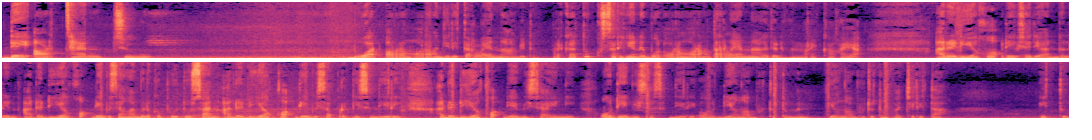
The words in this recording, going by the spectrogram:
they are tend to buat orang-orang jadi terlena gitu. Mereka tuh keseringannya buat orang-orang terlena gitu dengan mereka. Kayak ada dia kok dia bisa diandelin. Ada dia kok dia bisa ngambil keputusan. Ada dia kok dia bisa pergi sendiri. Ada dia kok dia bisa ini. Oh dia bisa sendiri. Oh dia nggak butuh temen dia nggak butuh tempat cerita. Itu.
